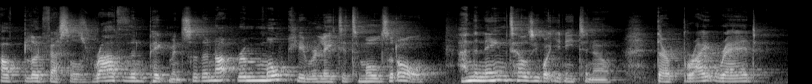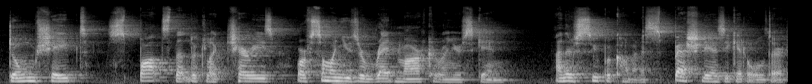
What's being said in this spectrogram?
of blood vessels rather than pigment, so they're not remotely related to moles at all. And the name tells you what you need to know. They're bright red, dome-shaped, spots that look like cherries, or if someone used a red marker on your skin. And they're super common, especially as you get older,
